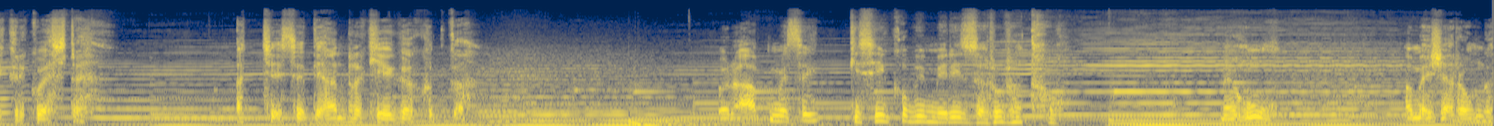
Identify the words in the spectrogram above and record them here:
एक रिक्वेस्ट है। अच्छे से ध्यान रखिएगा खुद का। और आप में से किसी को भी मेरी ज़रूरत हो, मैं हूँ, हमेशा रहूँगा।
